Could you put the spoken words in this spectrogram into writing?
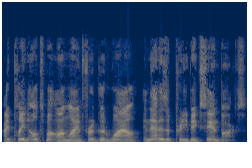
I played Ultima Online for a good while, and that is a pretty big sandbox.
